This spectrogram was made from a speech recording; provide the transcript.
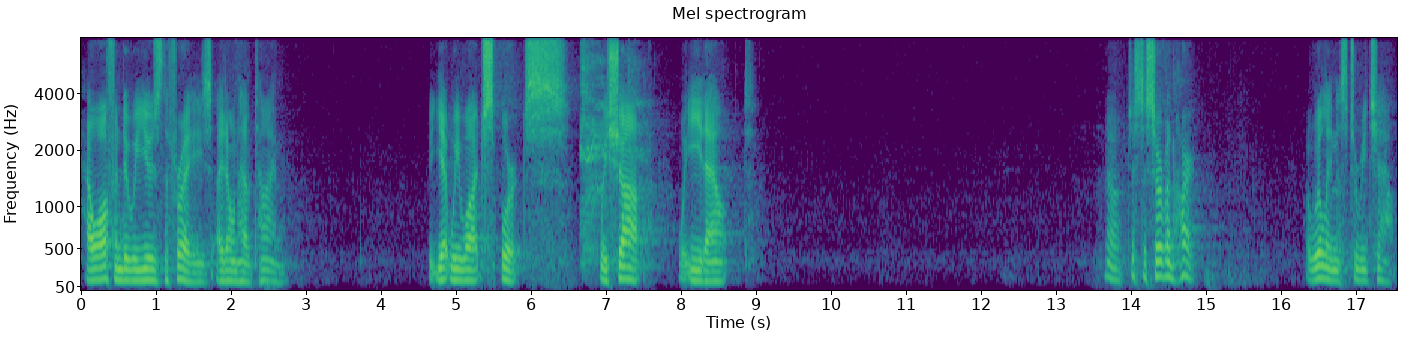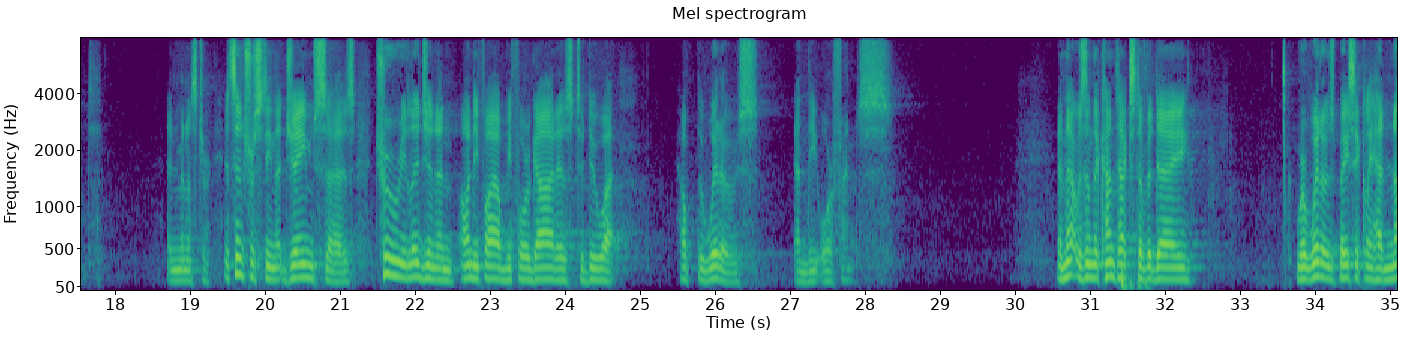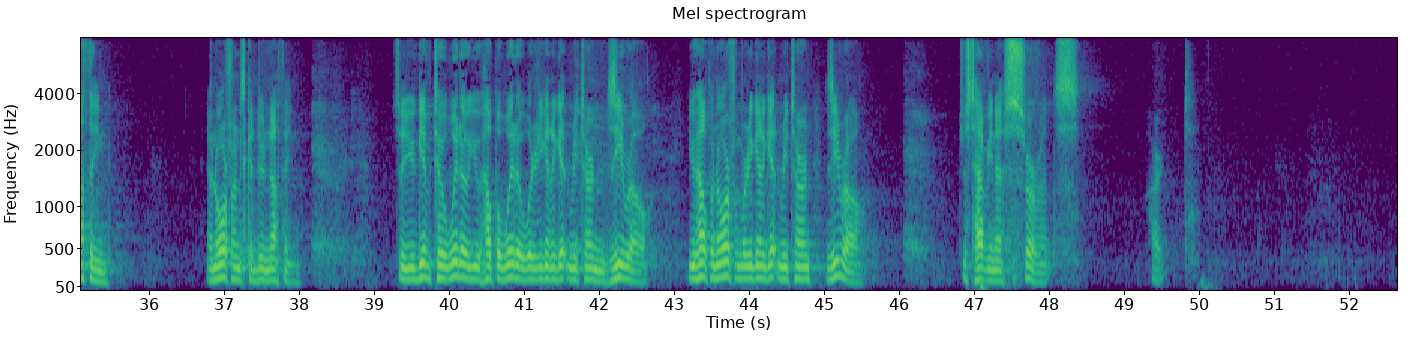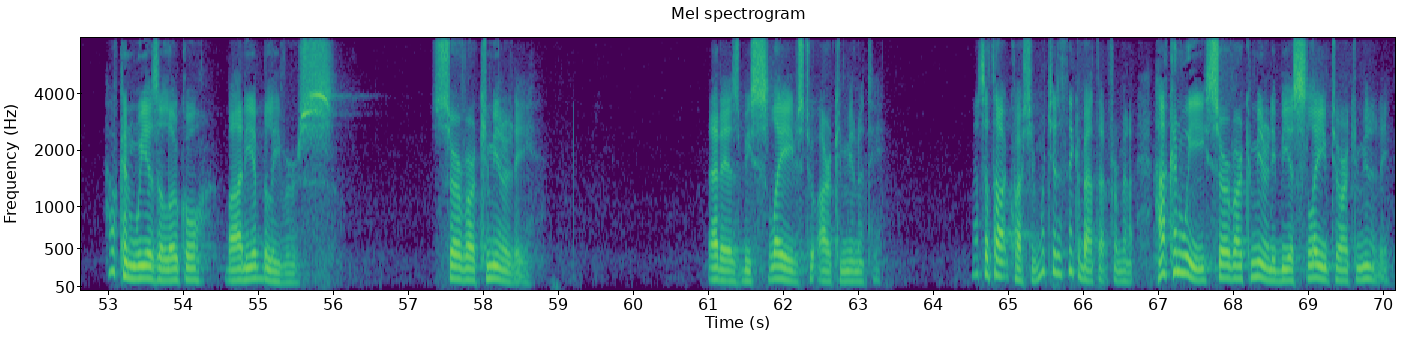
How often do we use the phrase, I don't have time? But yet we watch sports, we shop, we eat out. No, just a servant heart, a willingness to reach out and minister. It's interesting that James says true religion and undefiled before God is to do what? Help the widows and the orphans. And that was in the context of a day where widows basically had nothing and orphans could do nothing. So you give to a widow, you help a widow, what are you going to get in return? Zero. You help an orphan, what are you going to get in return? Zero. Just having a servant's heart. How can we, as a local body of believers, serve our community? That is, be slaves to our community. That's a thought question. I want you to think about that for a minute. How can we serve our community, be a slave to our community?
